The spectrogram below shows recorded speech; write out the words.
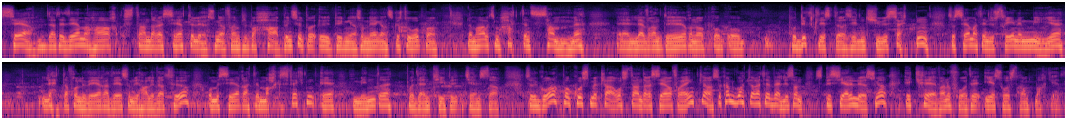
ser, det er at det vi har standardiserte løsninger, f.eks. på havbunnsutbygginger, som vi er ganske store på. Når vi har liksom hatt den samme eh, leverandøren og, og, og produktlista siden 2017, så ser vi at industrien er mye lettere for å levere det som de har levert før. Og vi ser at markedseffekten er mindre på den type tjenester. Så det går nok på hvordan vi klarer å standardisere og forenkle. Så kan det godt være at det er veldig sånn spesielle løsninger er krevende å få til i et så stramt marked.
